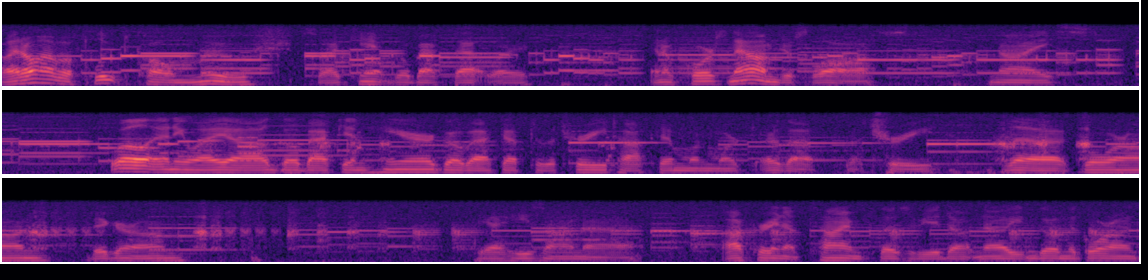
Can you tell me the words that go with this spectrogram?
I don't have a flute to call Moosh, so I can't go back that way. And of course, now I'm just lost. Nice. Well, anyway, I'll go back in here, go back up to the tree, talk to him one more, or the, the tree, the Goron, Bigoron. Yeah, he's on uh, Ocarina of Time, for those of you who don't know. You can go in the Goron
